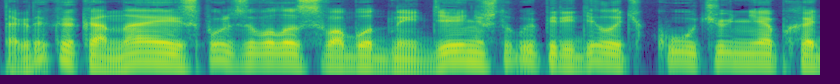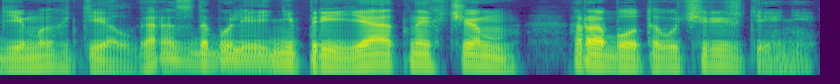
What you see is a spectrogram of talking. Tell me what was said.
тогда как она использовала свободный день, чтобы переделать кучу необходимых дел, гораздо более неприятных, чем работа в учреждении.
